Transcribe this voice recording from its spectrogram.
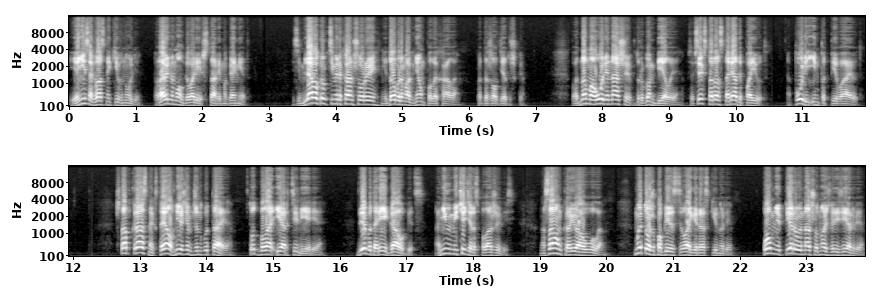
И они согласно кивнули. Правильно, мол, говоришь, старый Магомед. «Земля вокруг Тимирхан-Шуры недобрым огнем полыхала», – продолжал дедушка. «В одном ауле наши, в другом белые. Со всех сторон снаряды поют, а пули им подпевают. Штаб красных стоял в Нижнем Джангутае. Тут была и артиллерия. Две батареи гаубиц. Они у мечети расположились. На самом краю аула. Мы тоже поблизости лагерь раскинули. Помню первую нашу ночь в резерве.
